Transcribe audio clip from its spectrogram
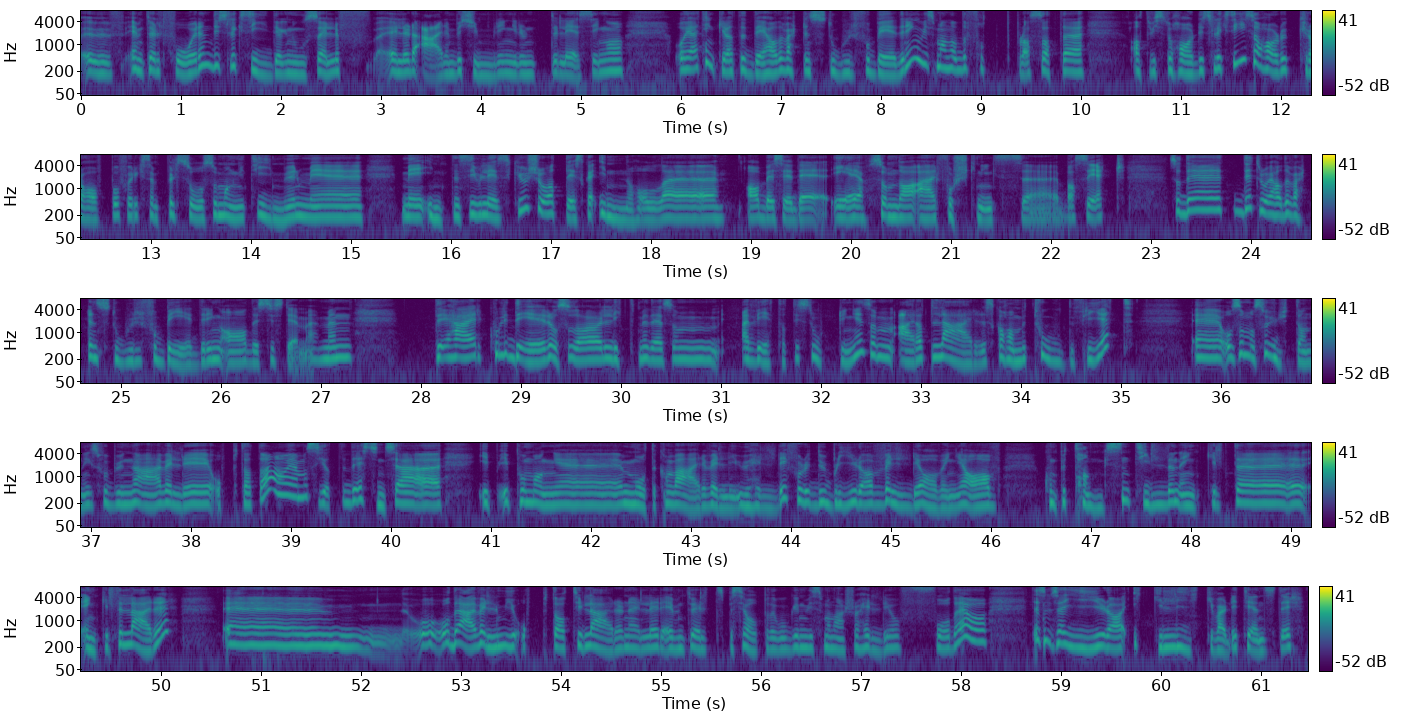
eh, eventuelt får en dysleksidiagnose, eller, eller det er en bekymring rundt lesing. Og, og jeg tenker at det hadde vært en stor forbedring hvis man hadde fått på plass at, eh, at hvis du har dysleksi, så har du krav på f.eks. så og så mange timer med, med intensiv lesekurs, og at det skal inneholde ABCDE, som da er forskningsbasert. Så det, det tror jeg hadde vært en stor forbedring av det systemet. Men det her kolliderer også da litt med det som er vedtatt i Stortinget, som er at lærere skal ha metodefrihet. Eh, og som også Utdanningsforbundet er veldig opptatt av. Og jeg må si at det syns jeg på mange måter kan være veldig uheldig. For du blir da veldig avhengig av kompetansen til den enkelte, enkelte lærer. Eh, og, og det er veldig mye opp da til læreren eller eventuelt spesialpedagogen hvis man er så heldig å få det. Og det syns jeg gir da ikke likeverdige tjenester.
